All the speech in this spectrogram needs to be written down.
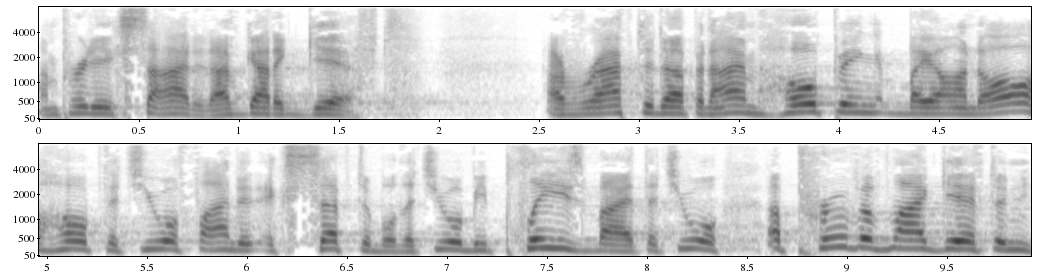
I'm pretty excited. I've got a gift. I've wrapped it up, and I'm hoping beyond all hope that you will find it acceptable, that you will be pleased by it, that you will approve of my gift. And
